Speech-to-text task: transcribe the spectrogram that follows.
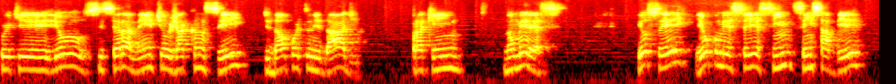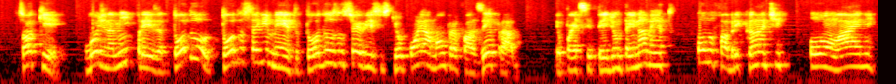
porque eu, sinceramente, eu já cansei de dar oportunidade para quem não merece. Eu sei, eu comecei assim, sem saber, só que hoje na minha empresa, todo, todo segmento, todos os serviços que eu ponho a mão para fazer, Prado, eu participei de um treinamento, ou no fabricante, ou online,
